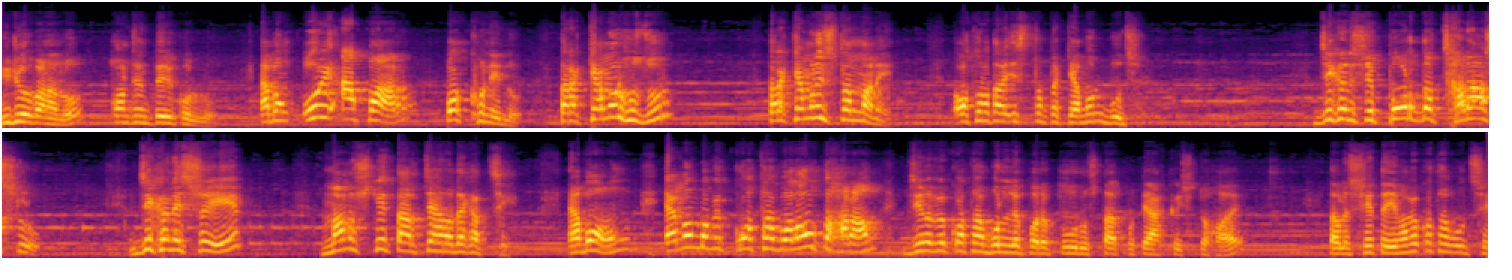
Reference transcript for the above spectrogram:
ভিডিও বানালো কন্টেন্ট তৈরি করল এবং ওই আপার পক্ষ নিল, তারা কেমন হুজুর? তারা কেমন ইসলাম মানে? অথবা তারা ইসলামটা কেমন বুঝে? যেখানে সে পর্দা ছাড়া আসলো, যেখানে সে মানুষকে তার চেহারা দেখাচ্ছে এবং এমন ভাবে কথা বলাও তো হারাম। যেভাবে কথা বললে পরে পুরুষ তার প্রতি আকৃষ্ট হয়, তাহলে সে তো এইভাবে কথা বলছে।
